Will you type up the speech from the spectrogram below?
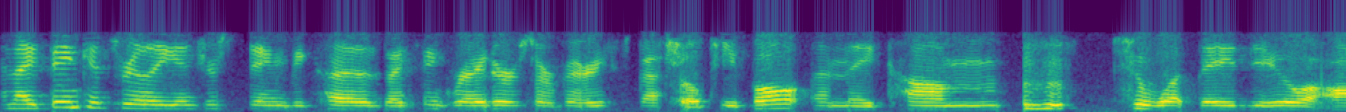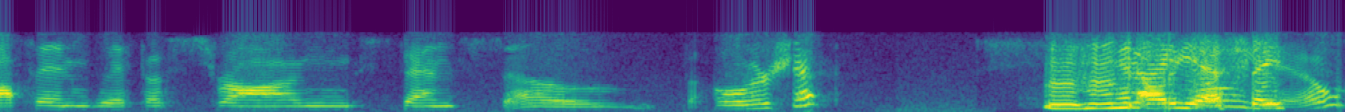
And I think it's really interesting because I think writers are very special people and they come mm-hmm. to what they do often with a strong sense of ownership. Mm-hmm. And oh I yes, they you.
